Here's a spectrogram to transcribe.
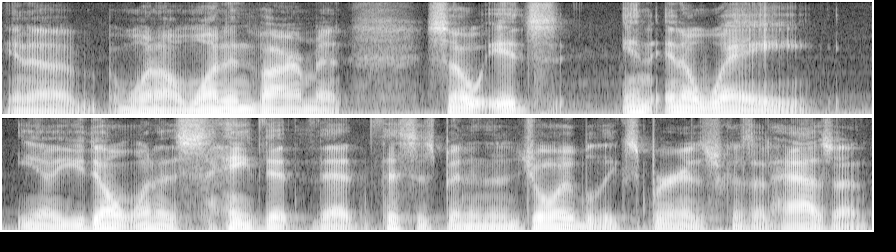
in a one-on-one environment. So it's in in a way you know you don't want to say that that this has been an enjoyable experience because it hasn't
